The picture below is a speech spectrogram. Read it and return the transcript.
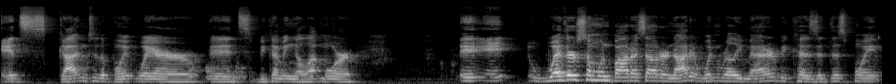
it's gotten to the point where it's becoming a lot more. It, it, whether someone bought us out or not, it wouldn't really matter because at this point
